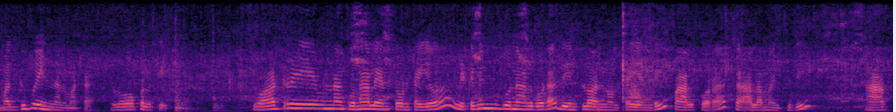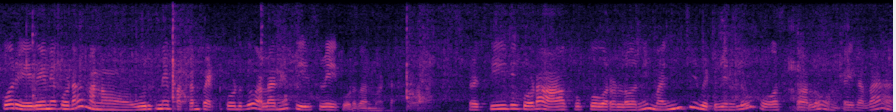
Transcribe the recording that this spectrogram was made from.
మగ్గిపోయింది అనమాట లోపలికి. వాటర్ ఉన్న గుణాలు ఎంత ఉంటాయో విటమిన్ గుణాలు కూడా దీంట్లో అన్ని ఉంటాయండి. పాలకూర చాలా మంచిది. ఆకుకూర ఏదైనా కూడా మనం ఊరికనే పక్కన పెట్టకూడదు అలానే తీసివేయకూడదు అనమాట ప్రతిదీ కూడా ఆకుకూరలోని మంచి విటమిన్లు పోషకాలు ఉంటాయి కదా?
